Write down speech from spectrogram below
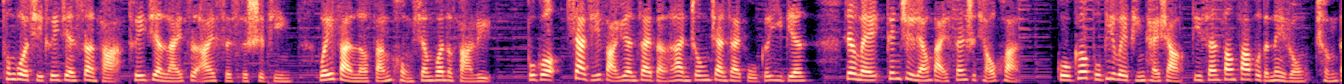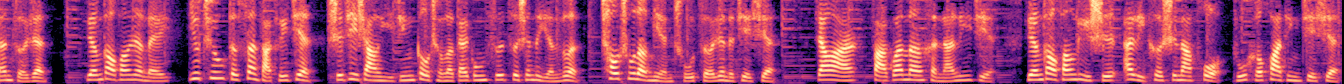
通过其推荐算法推荐来自 ISIS 的视频，违反了反恐相关的法律。不过，下级法院在本案中站在谷歌一边，认为根据两百三十条款，谷歌不必为平台上第三方发布的内容承担责任。原告方认为，YouTube 的算法推荐实际上已经构成了该公司自身的言论，超出了免除责任的界限。然而，法官们很难理解原告方律师埃里克·施纳珀如何划定界限，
